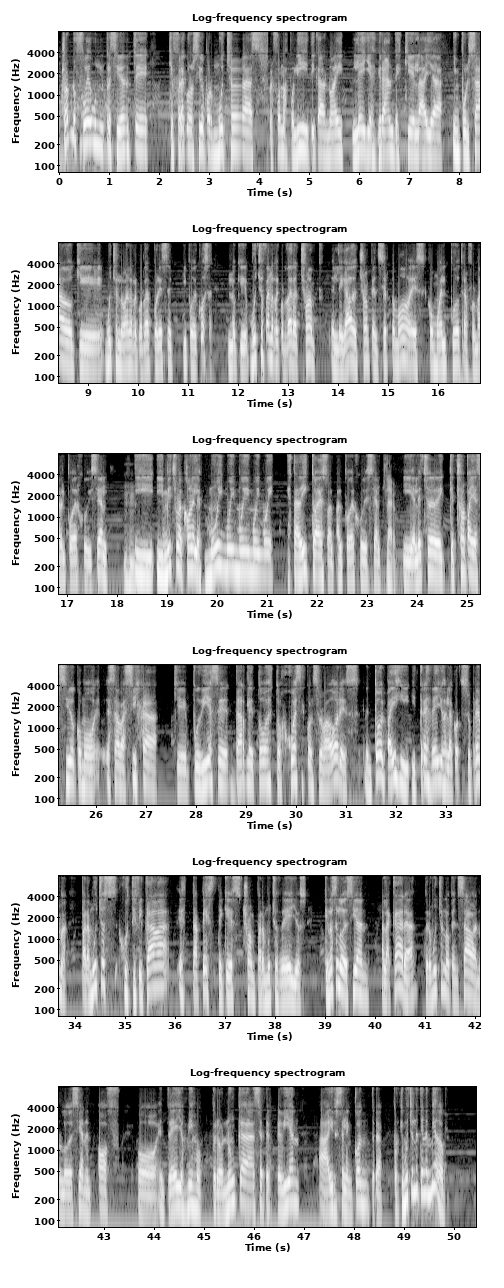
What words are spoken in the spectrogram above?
Trump no fue un presidente que fuera conocido por muchas reformas políticas, no hay leyes grandes que él haya impulsado, que muchos lo van a recordar por ese tipo de cosas. Lo que muchos van a recordar a Trump, el legado de Trump en cierto modo, es cómo él pudo transformar el poder judicial. Uh -huh. y, y Mitch McConnell es muy, muy, muy, muy, muy está adicto a eso, al, al, poder judicial. Claro. Y el hecho de que Trump haya sido como esa vasija que pudiese darle todos estos jueces conservadores en todo el país y, y, tres de ellos en la Corte Suprema, para muchos justificaba esta peste que es Trump para muchos de ellos, que no se lo decían a la cara, pero muchos lo pensaban o lo decían en off o entre ellos mismos, pero nunca se atrevían a írsele en contra, porque muchos le tienen miedo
